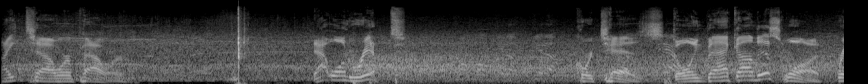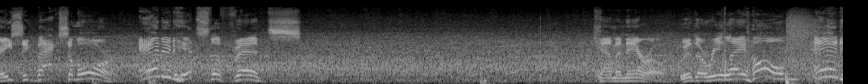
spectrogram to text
Light tower power. That one ripped. Cortez going back on this one. Racing back some more. And it hits the fence. Caminero with a relay home. And.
